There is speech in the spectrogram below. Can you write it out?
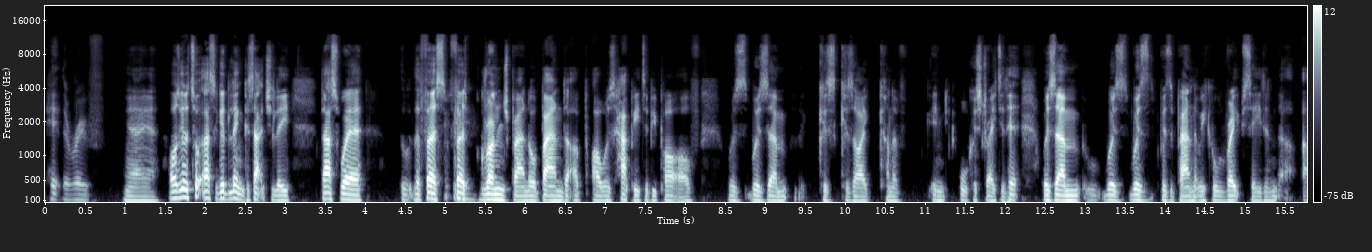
hit the roof. Yeah, yeah. I was going to talk. That's a good link because actually, that's where the- the first first grunge band or band that I, I was happy to be part of was was um because because I kind of in, orchestrated it was um was was was a band that we called Rapeseed, and I,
